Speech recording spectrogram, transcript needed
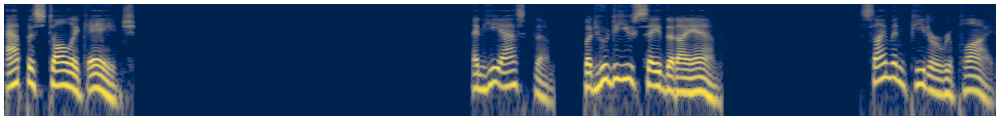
Apostolic age And he asked them, "'But who do you say that I am?' Simon Peter replied,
